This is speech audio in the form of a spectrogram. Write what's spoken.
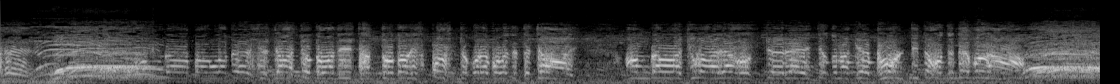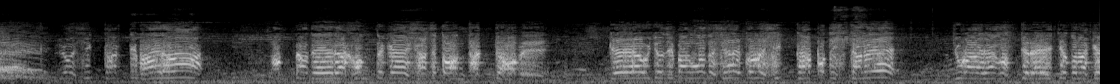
আছে আমরা বাংলাদেশে জাতীয়তাবাদী ছাত্র দল স্পষ্ট করে বলে দিতে চাই আমরা জুলাই আগস্টের এই চেতনাকে ভ্রন্টিত হতে দেব না প্রিয় শিক্ষার্থী ভাইরা, আপনাদের এখন থেকে সচেতন থাকতে হবে। কেউ যদি বাংলাদেশের কোন শিক্ষা প্রতিষ্ঠানে জুলাই আগস্টের এই চেতনাকে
